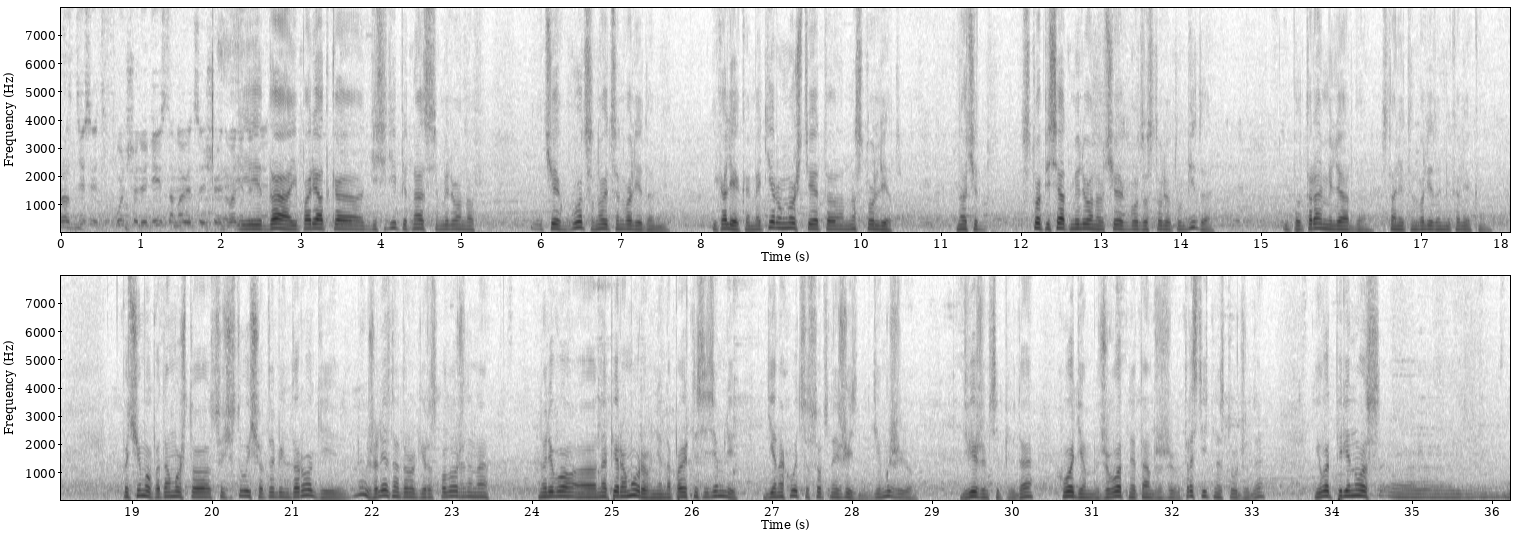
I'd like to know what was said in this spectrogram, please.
раз в 10 больше людей становится еще инвалидами. И да, и порядка 10-15 миллионов человек в год становится инвалидами и коллегами. А теперь умножьте это на 100 лет. Значит, 150 миллионов человек будет за 100 лет убито, и полтора миллиарда станет инвалидами и коллегами. Почему? Потому что существующие автомобильные дороги, ну, железные дороги расположены на, нулево, а, на первом уровне, на поверхности Земли, где находится собственная жизнь, где мы живем, движемся, да, ходим, животные там же живут, растительность тут же, да. И вот перенос э,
